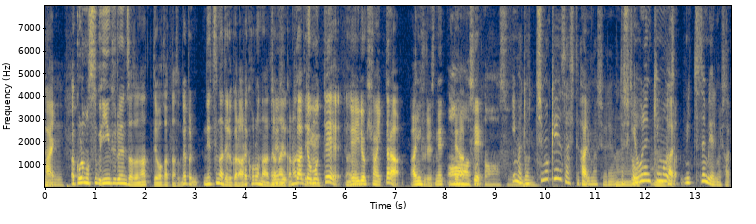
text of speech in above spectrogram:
はい。あこれもすぐインフルエンザだなって分かったんですやっぱり熱が出るからあれコロナじゃないかなっていう。かって思って、うん。えー医療機関行ったら、あ、インフルですねってなって、今どっちも検査してくれますよね。私そう溶連菌もはい3つ全部やりました。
